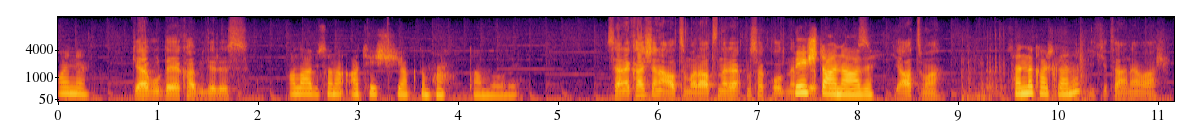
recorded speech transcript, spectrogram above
Aynen. Gel burada yakabiliriz. Al abi sana ateş yaktım. ha tam oraya. Sende kaç tane altın var? Altınları yapmasak golden 5 apple tane abi. Ya atma. Sende kaç tane? 2 tane var.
